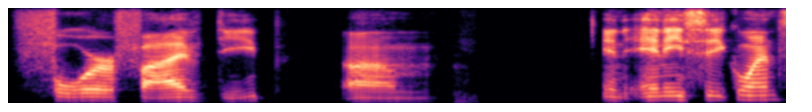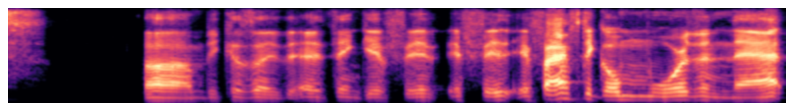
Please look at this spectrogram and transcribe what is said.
four or five deep um in any sequence um because i, I think if, if if if i have to go more than that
